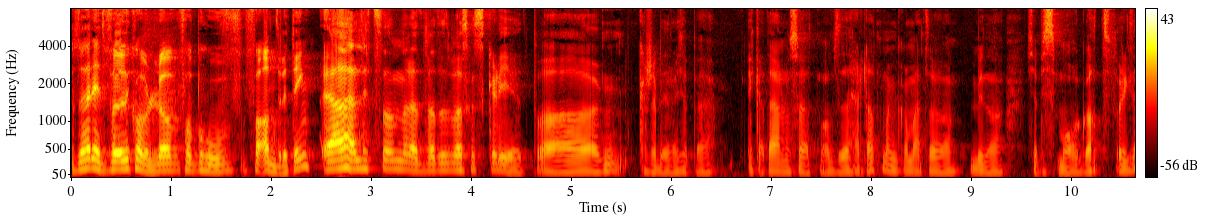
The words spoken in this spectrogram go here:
Så du er redd for at du kommer til å få behov for andre ting. Jeg er litt sånn redd for at det bare skal skli ut på Kanskje jeg begynner å kjøpe Ikke at jeg har noe søtmoms i det hele tatt, men kommer jeg til å begynne å kjøpe smågodt, f.eks.?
